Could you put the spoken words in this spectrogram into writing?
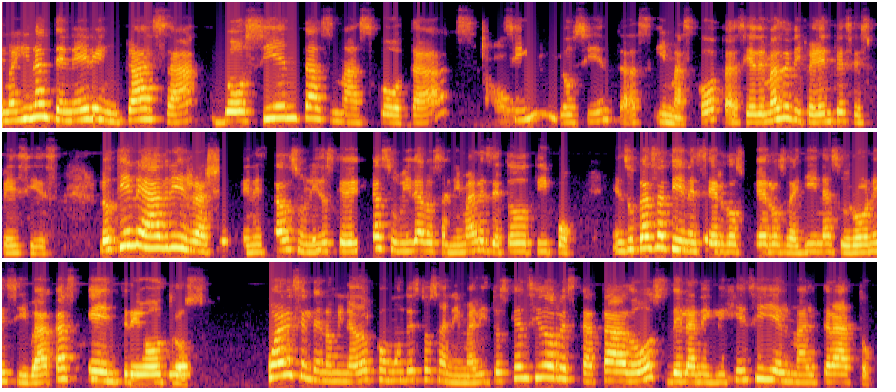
imaginan tener en casa 200 mascotas? Oh. Sí, 200 y mascotas, y además de diferentes especies. Lo tiene Adri Rashid en Estados Unidos, que dedica su vida a los animales de todo tipo. En su casa tiene cerdos, perros, gallinas, hurones y vacas, entre otros. ¿Cuál es el denominador común de estos animalitos que han sido rescatados de la negligencia y el maltrato?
